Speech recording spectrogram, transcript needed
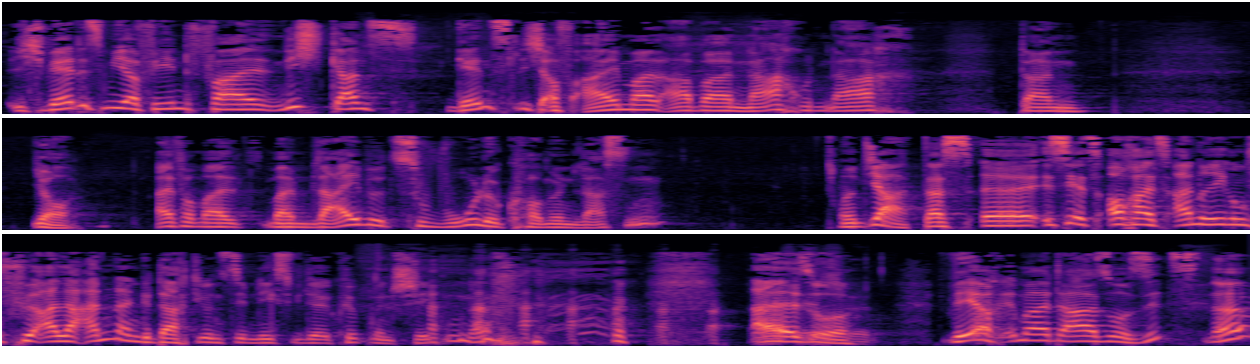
ich werde es mir auf jeden Fall nicht ganz gänzlich auf einmal, aber nach und nach dann ja einfach mal meinem Leibe zu Wohle kommen lassen. Und ja, das äh, ist jetzt auch als Anregung für alle anderen gedacht, die uns demnächst wieder Equipment schicken. Ne? also, wer auch immer da so sitzt, ne?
